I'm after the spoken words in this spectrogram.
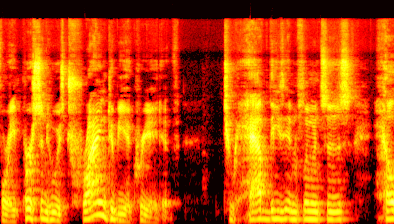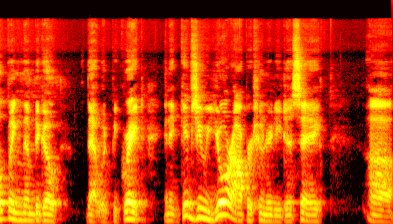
for a person who is trying to be a creative to have these influences helping them to go that would be great and it gives you your opportunity to say uh,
